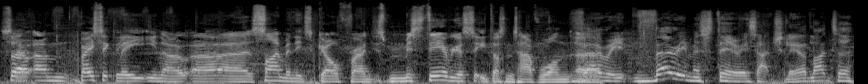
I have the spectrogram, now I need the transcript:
So um, basically, you know, uh, Simon needs a girlfriend. It's mysterious that he doesn't have one. Uh, Very, very mysterious, actually. I'd like to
